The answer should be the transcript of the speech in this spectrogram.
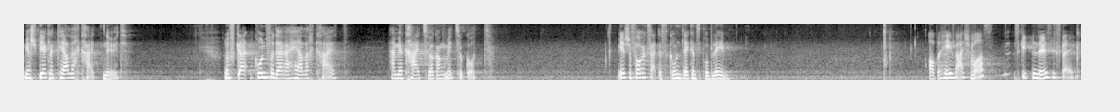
Wir spiegeln die Herrlichkeit nicht. Und aufgrund von dieser Herrlichkeit haben wir keinen Zugang mehr zu Gott. Wie schon vorher gesagt, das ist ein grundlegendes Problem. Aber hey, weißt du was? Es gibt einen Lösungsweg.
